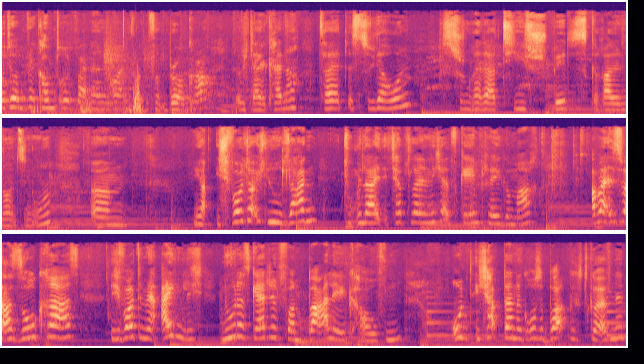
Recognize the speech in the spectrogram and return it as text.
Leute und willkommen zurück bei einer neuen Folge von Broker. Da habe ich leider keine Zeit, es zu wiederholen. Es ist schon relativ spät, es ist gerade 19 Uhr. Ähm, ja, ich wollte euch nur sagen, tut mir leid, ich habe es leider nicht als Gameplay gemacht. Aber es war so krass. Ich wollte mir eigentlich nur das Gadget von Barley kaufen. Und ich habe da eine große Box geöffnet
